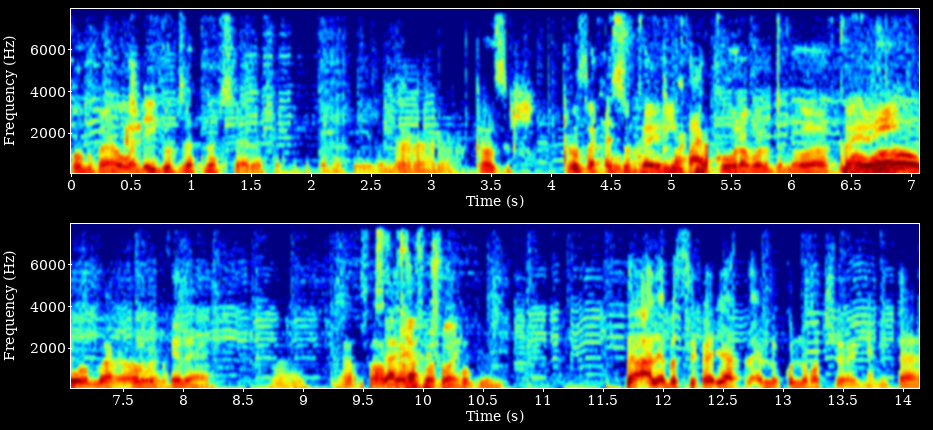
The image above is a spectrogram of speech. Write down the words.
بوجبا هو الإيجو بذات نفسه يا باشا أنت بتتكلم في إيه بس ده قذر بوجبا تحسه كايري بتاع الكورة برضه اللي هو هو آه كايري والله آه كوره والله. كده يعني لا، بس صعب برضه شوية. بوجبا. لا على بس كايري على الأقل كل ماتش يعني أنت.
